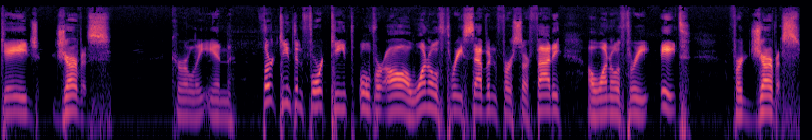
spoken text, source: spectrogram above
Gage Jarvis, currently in 13th and 14th overall. A 103.7 for Sarfati, a 103.8 for Jarvis.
